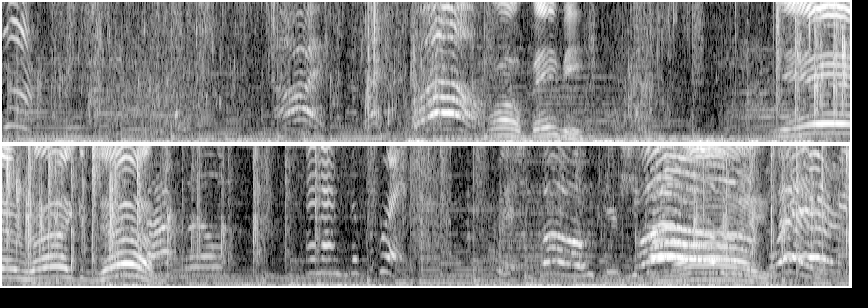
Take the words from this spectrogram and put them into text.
job! Nice. Whoa! Whoa, baby. Yeah, right. Good job. Back, Lil. And then the foot. There she goes. There she goes. Nice. Very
